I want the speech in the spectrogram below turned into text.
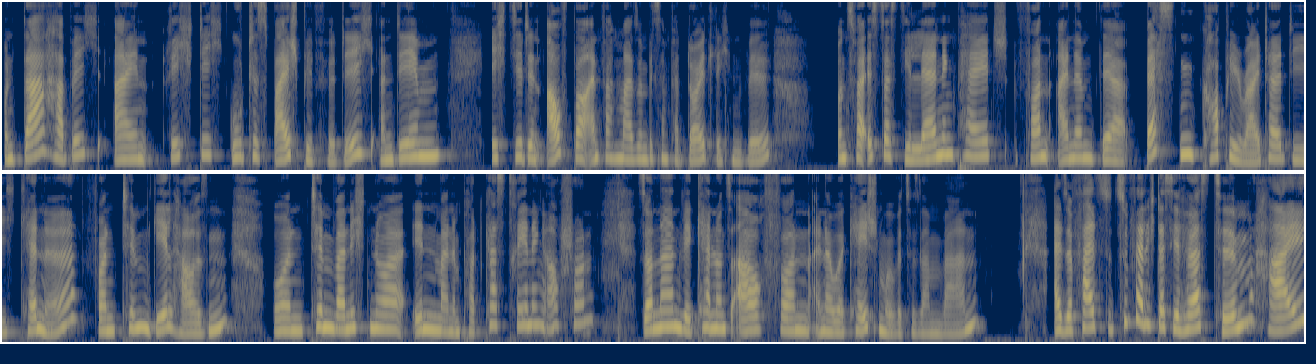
Und da habe ich ein richtig gutes Beispiel für dich, an dem ich dir den Aufbau einfach mal so ein bisschen verdeutlichen will und zwar ist das die Landingpage von einem der besten Copywriter, die ich kenne, von Tim Gehlhausen. Und Tim war nicht nur in meinem Podcast-Training auch schon, sondern wir kennen uns auch von einer Vacation, wo wir zusammen waren. Also falls du zufällig das hier hörst, Tim, hi,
